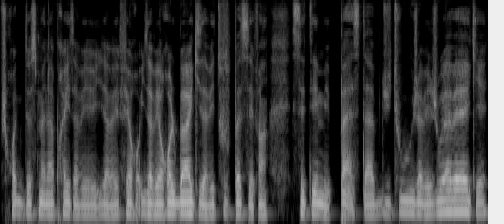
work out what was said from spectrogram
je crois que deux semaines après ils avaient ils avaient fait ils avaient rollback, ils avaient tout passé, enfin c'était mais pas stable du tout. J'avais joué avec et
